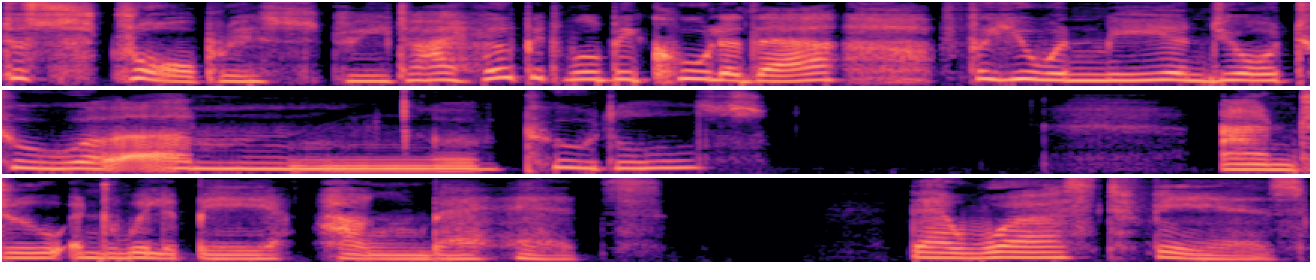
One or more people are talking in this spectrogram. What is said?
To Strawberry Street. I hope it will be cooler there for you and me and your two, um, poodles. Andrew and Willoughby hung their heads. Their worst fears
